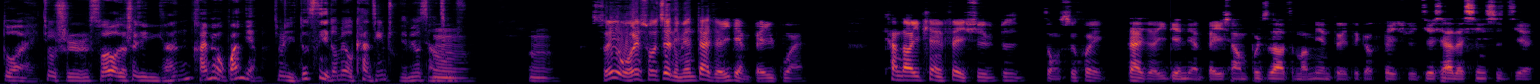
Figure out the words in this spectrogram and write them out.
对，就是所有的事情你还还没有观点嘛，就是你都自己都没有看清楚，也没有想清楚。嗯嗯，所以我会说这里面带着一点悲观，看到一片废墟，不是总是会带着一点点悲伤，不知道怎么面对这个废墟，接下来的新世界。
